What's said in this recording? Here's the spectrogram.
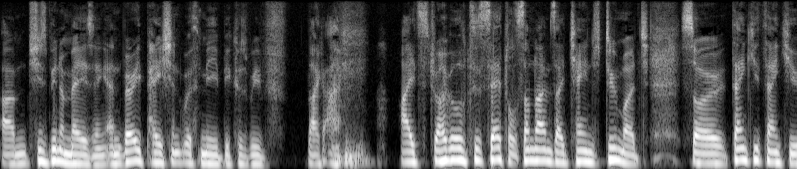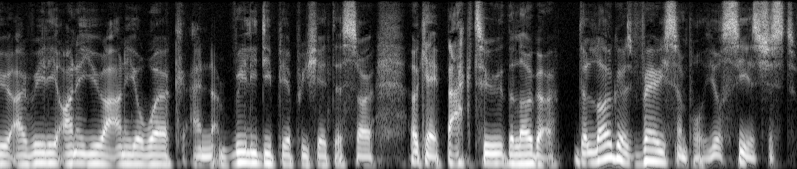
Um, she's been amazing and very patient with me because we've like I'm I struggle to settle. Sometimes I change too much. So thank you, thank you. I really honor you. I honor your work and I really deeply appreciate this. So, okay, back to the logo. The logo is very simple. You'll see it's just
